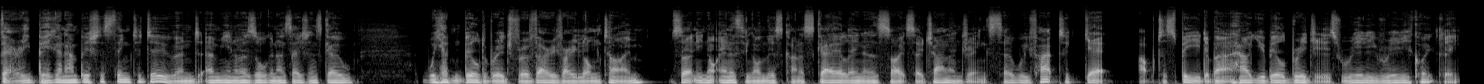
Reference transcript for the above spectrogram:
very big and ambitious thing to do. And um, you know, as organisations go, we hadn't built a bridge for a very very long time. Certainly not anything on this kind of scale in a site so challenging. So we've had to get up to speed about how you build bridges really really quickly.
